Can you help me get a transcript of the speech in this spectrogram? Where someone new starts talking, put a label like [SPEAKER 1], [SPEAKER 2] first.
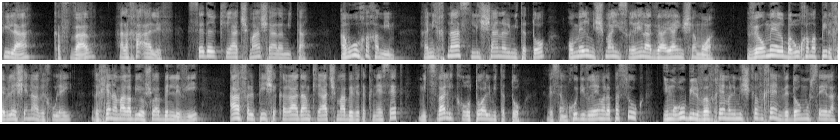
[SPEAKER 1] תפילה, כ"ו, הלכה א', סדר קריאת שמע שעל המיטה. אמרו חכמים, הנכנס לישן על מיטתו, אומר משמע ישראל עד והיה עם שמוע. ואומר ברוך המפיל חבלי שינה וכולי. וכן אמר רבי יהושע בן לוי, אף על פי שקרא אדם קריאת שמע בבית הכנסת, מצווה לקרותו על מיטתו. וסמכו דבריהם על הפסוק, אמרו בלבבכם על משכבכם ודומו סלע.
